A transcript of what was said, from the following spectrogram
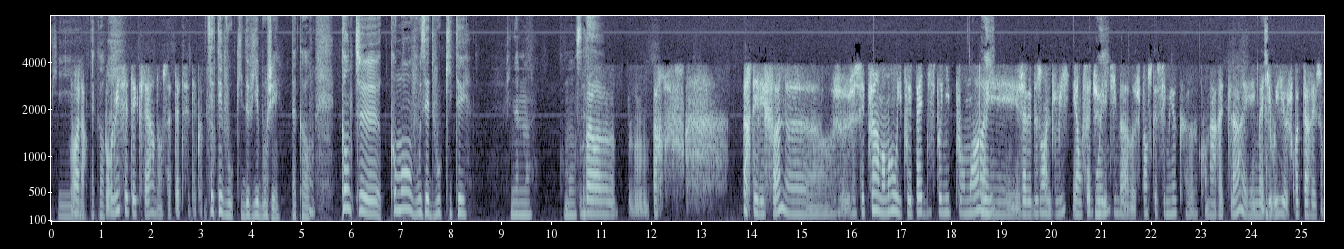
qui. Voilà. D'accord. Pour lui, c'était clair. Dans sa tête, c'était comme ça. C'était vous qui deviez bouger. D'accord. Quand, euh, comment vous êtes-vous quitté finalement? Comment ça bah, par par téléphone. Euh, je, ne sais plus un moment où il pouvait pas être disponible pour moi et j'avais besoin de lui. Et en fait, je lui ai dit, bah, je pense que c'est mieux qu'on arrête là. Et il m'a dit, oui, je crois que tu as raison.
